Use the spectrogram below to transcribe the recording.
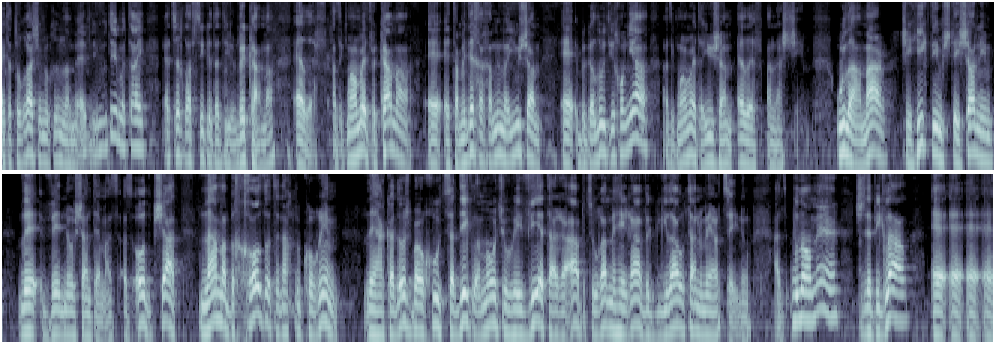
את התורה שהם יכולים ללמד, והם יודעים מתי צריך להפסיק את הדיון, וכמה? אלף. אז הגמרא אומרת, וכמה אה, תלמידי חכמים היו שם אה, בגלות יחוניה, אז הגמרא אומרת, היו שם אלף אנשים. ולאמר שהקדים שתי שנים ונושנתם. אז, אז עוד פשט, למה בכל זאת אנחנו קוראים להקדוש ברוך הוא צדיק, למרות שהוא הביא את הרעה בצורה מהירה וגילה אותנו מארצנו. אז הוא לא אומר שזה בגלל, אה, אה, אה,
